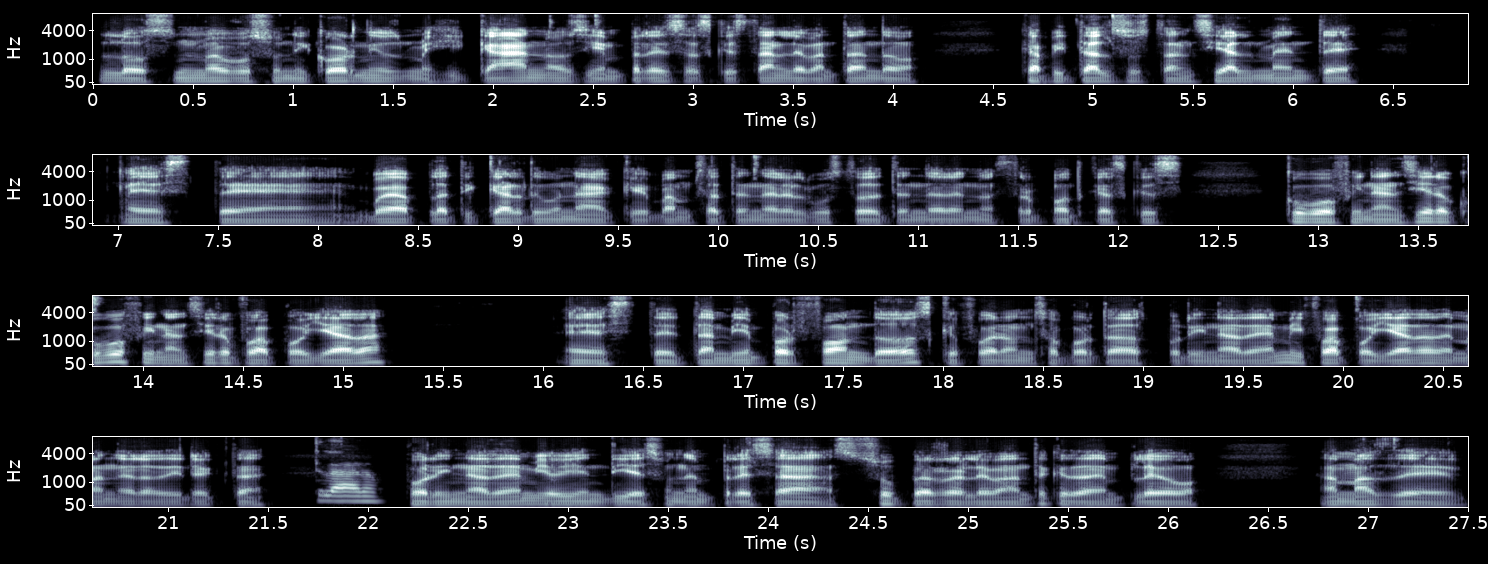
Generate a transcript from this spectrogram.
los nuevos unicornios mexicanos y empresas que están levantando capital sustancialmente. Este, voy a platicar de una que vamos a tener el gusto de tener en nuestro podcast, que es Cubo Financiero. Cubo Financiero fue apoyada este, también por fondos que fueron soportados por INADEM y fue apoyada de manera directa claro. por INADEM y hoy en día es una empresa súper relevante que da empleo a más de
